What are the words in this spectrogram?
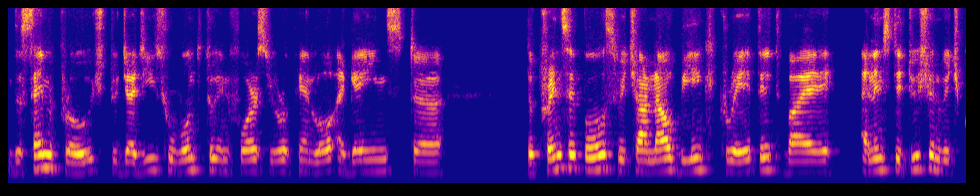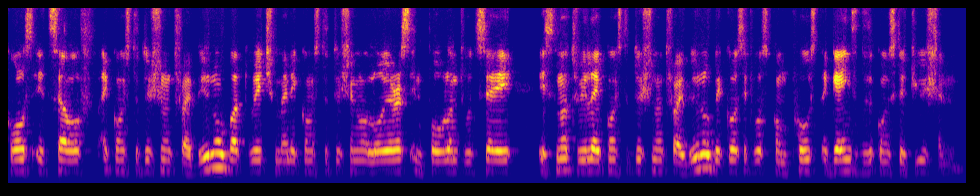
the same approach to judges who want to enforce European law against uh, the principles which are now being created by an institution which calls itself a constitutional tribunal, but which many constitutional lawyers in Poland would say is not really a constitutional tribunal because it was composed against the constitution.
